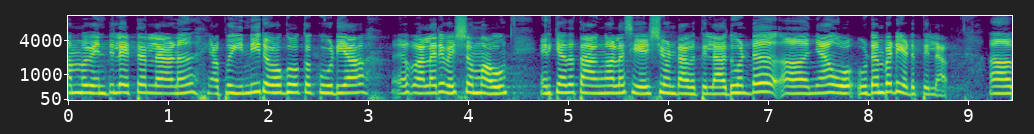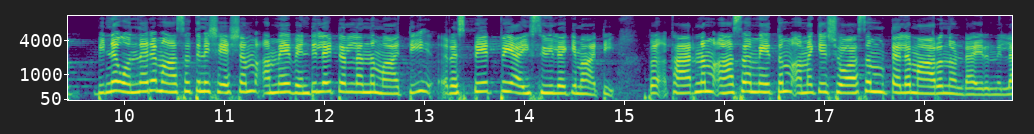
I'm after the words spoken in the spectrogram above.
അമ്മ വെന്റിലേറ്ററിലാണ് അപ്പോൾ ഇനി രോഗമൊക്കെ കൂടിയാൽ വളരെ വിഷമാവും എനിക്കത് താങ്ങാനുള്ള ശേഷി ഉണ്ടാവത്തില്ല. അതുകൊണ്ട് ഞാൻ ഉടമ്പടി എടുത്തില്ല. പിന്നെ ഒന്നര മാസത്തിന് ശേഷം അമ്മയെ വെന്റിലേറ്ററിൽ നിന്ന് മാറ്റി റെസ്പിറേറ്ററി ഐ സിയുയിലേക്ക് മാറ്റി. കാരണം ആ സമയത്തും അമ്മയ്ക്ക് ശ്വാസം മുട്ടൽ മാറുന്നുണ്ടായിരുന്നില്ല.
